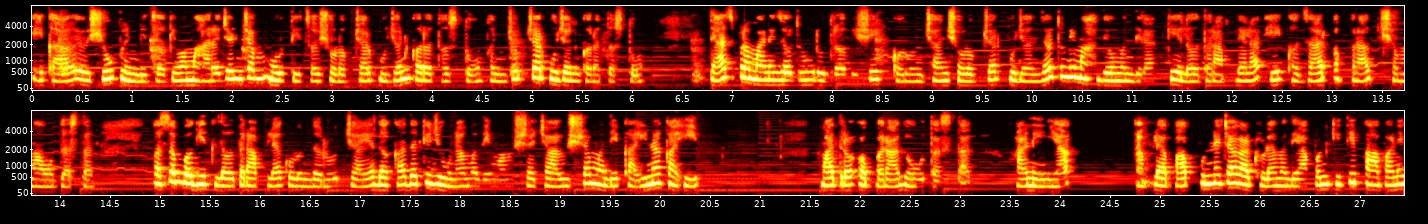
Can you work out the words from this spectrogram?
एका शिवपिंडीचं किंवा महाराजांच्या मूर्तीचं षोडोपचार पूजन करत असतो पंचोपचार पूजन करत असतो त्याचप्रमाणे जर तुम्ही रुद्राभिषेक करून छान षोडोपचार पूजन जर तुम्ही महादेव मंदिरात केलं तर आपल्याला एक हजार अपराध क्षमा होत असतात. असं बघितलं तर आपल्याकडून दररोजच्या या धकाधकी जीवनामध्ये मनुष्याच्या आयुष्यामध्ये काही ना काही मात्र अपराध होत असतात. आणि या आपल्या पाप पुण्याच्या आठवड्यामध्ये आपण किती पाप आणि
